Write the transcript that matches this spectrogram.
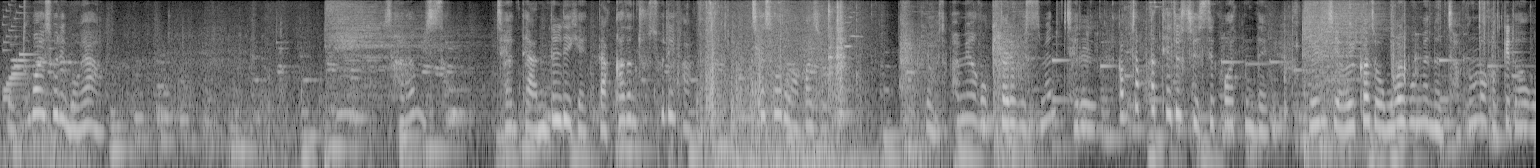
오토바이 소리 뭐야 쟤한테 안 들리게 낙하산 소리가 채소로 와가지고 여기서 파밍하고 기다리고 있으면 쟤를 깜짝 파티 해줄 수 있을 것 같은데 왠지 여기까지 온 걸 보면은 자극러 같기도 하고.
